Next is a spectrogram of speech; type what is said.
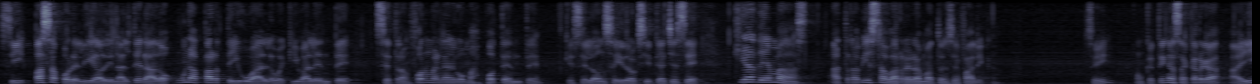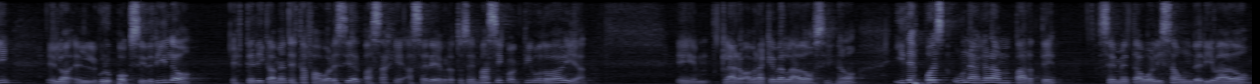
¿sí? pasa por el hígado inalterado, una parte igual o equivalente se transforma en algo más potente, que es el 11-hidroxi-THC, que además atraviesa barrera hematoencefálica. ¿sí? Aunque tenga esa carga ahí, el, el grupo oxidrilo estéricamente está favorecido el pasaje a cerebro, entonces es más psicoactivo todavía. Em, claro, habrá que ver la dosis, ¿no? Y después una gran parte se metaboliza un derivado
